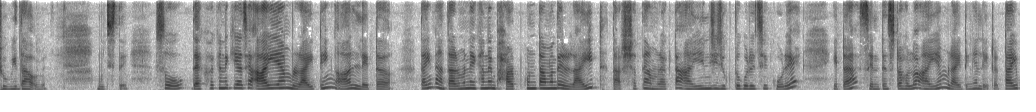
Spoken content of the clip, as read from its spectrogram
সুবিধা হবে। বুঝতে। সো দেখো এখানে কি আছে? I am writing a letter তাই না? তার মানে এখানে ভার্ব কোনটা আমাদের রাইট তার সাথে আমরা একটা আইএনজি যুক্ত করেছি করে এটা সেন্টেন্সটা হলো I am writing a letter type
